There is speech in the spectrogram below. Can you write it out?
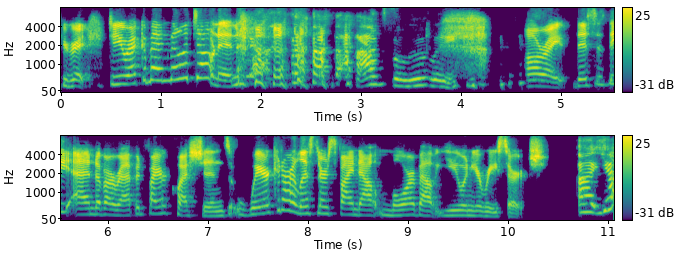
you're great. Do you recommend melatonin? Absolutely. All right. This is the end of our rapid fire questions. Where can our listeners find out more about you and your research? Uh, yeah,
